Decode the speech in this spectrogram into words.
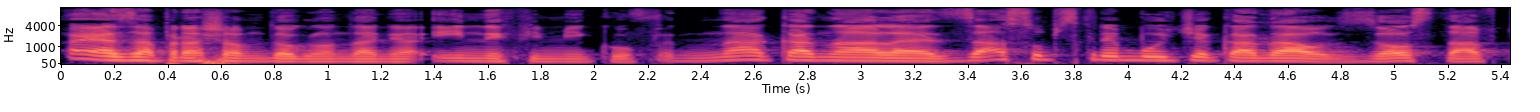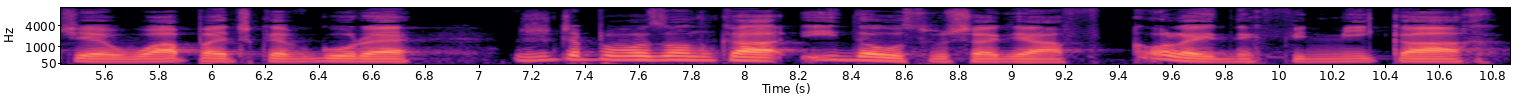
A ja zapraszam do oglądania innych filmików na kanale. Zasubskrybujcie kanał, zostawcie łapeczkę w górę. Życzę powodzonka i do usłyszenia w kolejnych filmikach.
